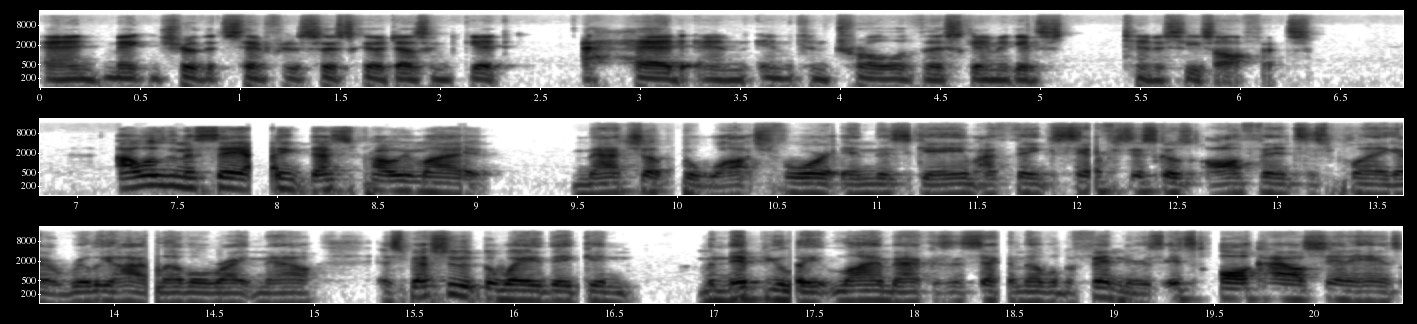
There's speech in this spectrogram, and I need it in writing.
and making sure that San Francisco doesn't get ahead and in control of this game against Tennessee's offense. I was gonna say I think that's probably my matchup to watch for in this game. I think San Francisco's offense is playing at a really high level right now, especially with the way they can manipulate linebackers and second level defenders. It's all Kyle Shanahan's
